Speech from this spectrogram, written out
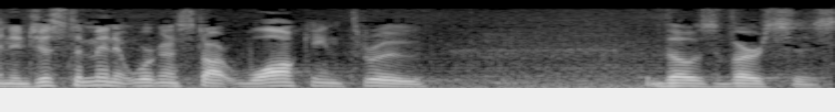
And in just a minute, we're going to start walking through those verses.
